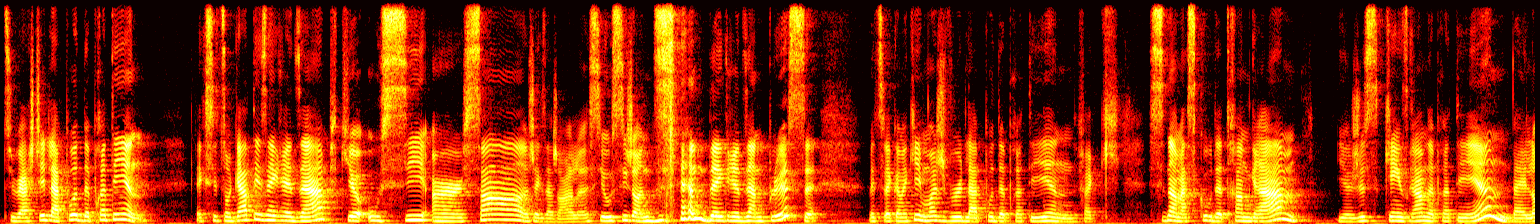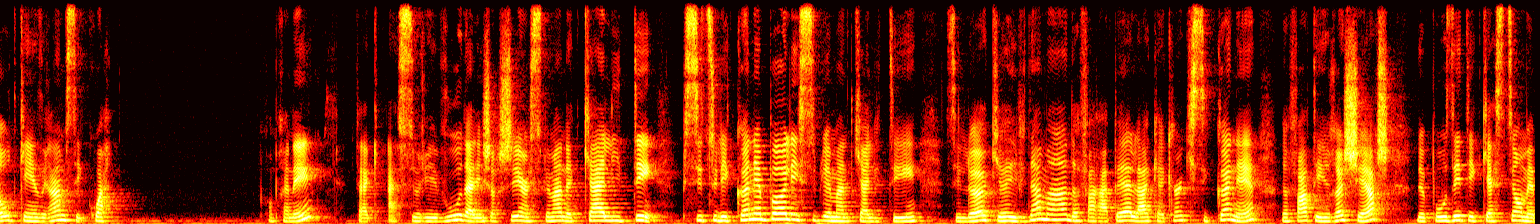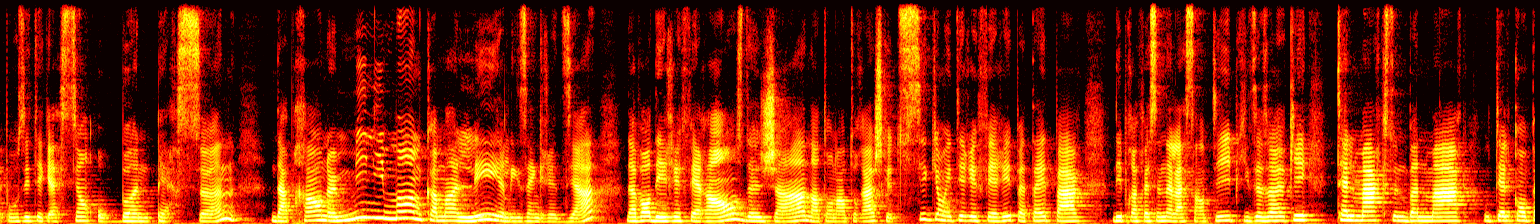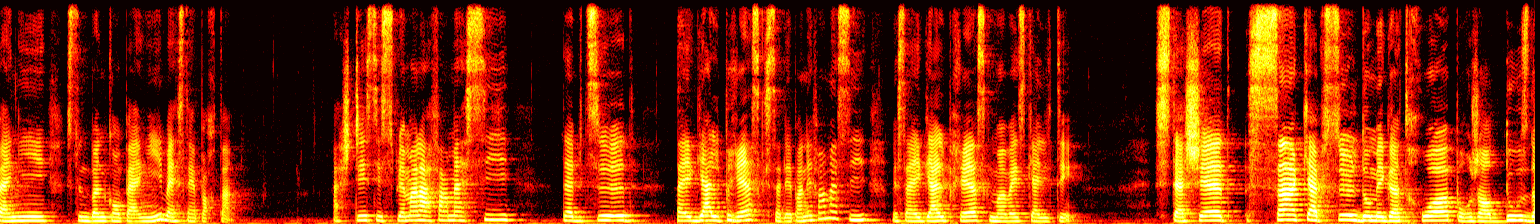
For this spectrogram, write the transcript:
tu veux acheter de la poudre de protéines. Fait si tu regardes tes ingrédients, puis qu'il y a aussi un 100, j'exagère là, s'il y a aussi genre une dizaine d'ingrédients de plus, mais tu fais comme, OK, moi je veux de la poudre de protéines. Fait que si dans ma scoop de 30 grammes, il y a juste 15 grammes de protéines, ben l'autre 15 grammes, c'est quoi? Vous comprenez? Fait assurez-vous d'aller chercher un supplément de qualité. Puis si tu les connais pas, les suppléments de qualité, c'est là que, évidemment, de faire appel à quelqu'un qui s'y connaît, de faire tes recherches, de poser tes questions, mais poser tes questions aux bonnes personnes, d'apprendre un minimum comment lire les ingrédients, d'avoir des références de gens dans ton entourage que tu sais qui ont été référés peut-être par des professionnels de la santé, puis qui disent ah, OK, telle marque, c'est une bonne marque, ou telle compagnie, c'est une bonne compagnie, bien, c'est important acheter ses suppléments à la pharmacie, d'habitude, ça égale presque, ça dépend des pharmacies, mais ça égale presque mauvaise qualité. Si tu achètes 100 capsules d'oméga 3 pour genre 12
